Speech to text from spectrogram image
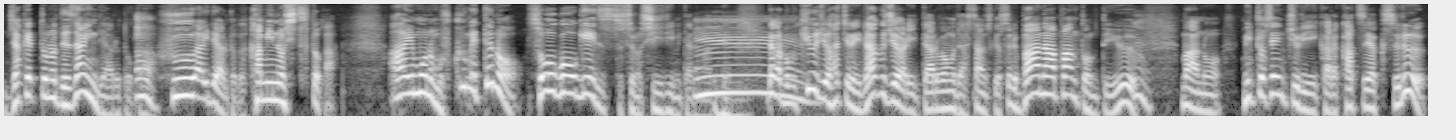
ジャケットのデザインであるとええ。か風合いであるとか紙の質とかああいうものも含めての総合芸術としての CD みたいなのがあってだから僕98年に「ラグジュアリー」ってアルバム出したんですけどそれバーナー・パントンっていう、まあ、あのミッドセンチュリーから活躍する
